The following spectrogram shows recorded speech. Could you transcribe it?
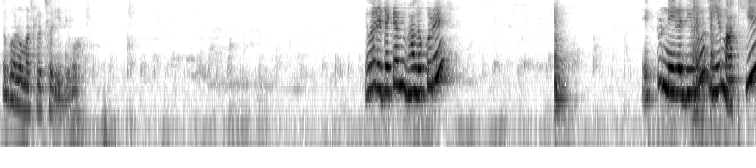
তো গরম মশলা ছড়িয়ে দেব। এবার এটাকে আমি ভালো করে একটু নেড়ে দিব, দিয়ে মাখিয়ে।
